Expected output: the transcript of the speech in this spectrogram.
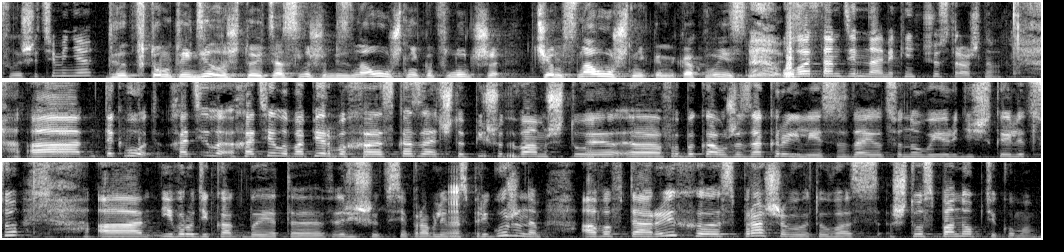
Слышите меня? Да в том-то и дело, что я тебя слышу без наушников лучше, чем с наушниками, как выяснилось. У вас там динамик, ничего страшного. А, так вот, хотела, хотела, во-первых, э, сказать, что пишут вам, что э, ФБК уже закрыли и создается новое юридическое лицо, а, и вроде как бы это решит все проблемы с Пригожиным. А во-вторых, э, спрашивают у вас, что с паноптикумом?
